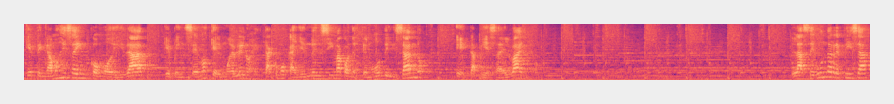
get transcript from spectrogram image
que tengamos esa incomodidad, que pensemos que el mueble nos está como cayendo encima cuando estemos utilizando esta pieza del baño. La segunda repisa,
